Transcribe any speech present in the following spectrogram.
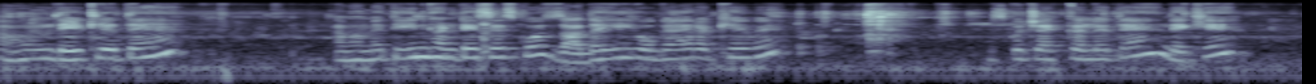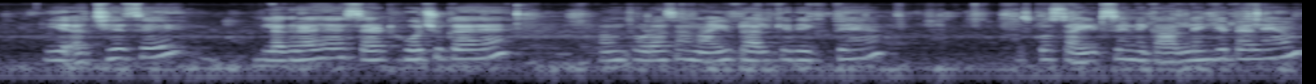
अब हम देख लेते हैं। अब हमें तीन घंटे से इसको ज़्यादा ही हो गए रखे हुए। इसको चेक कर लेते हैं। देखिए, ये अच्छे से लग रहा है सेट हो चुका है। हम थोड़ा सा नाइफ डाल के देखते हैं। इसको साइड से निकाल लेंगे पहले हम।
